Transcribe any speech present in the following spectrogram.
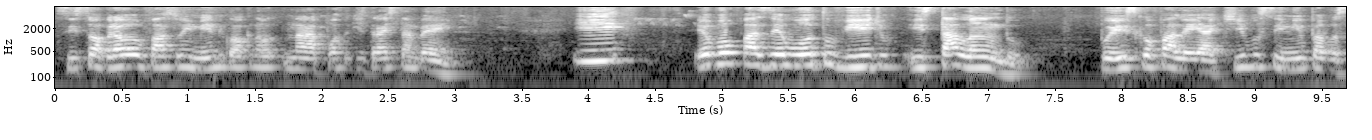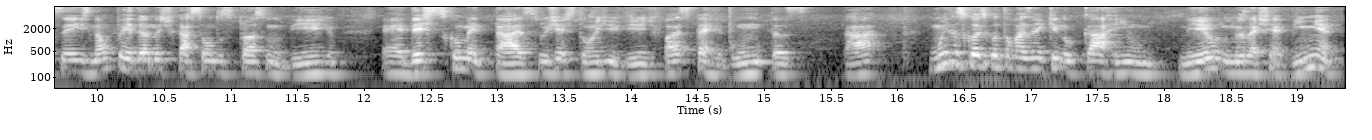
Se sobrar, eu faço um emenda e coloco na, na porta de trás também. E eu vou fazer um outro vídeo instalando. Por isso que eu falei, ativa o sininho para vocês não perder a notificação dos próximos vídeos. É, deixe os comentários, sugestões de vídeo, faz perguntas, tá? Muitas coisas que eu estou fazendo aqui no carrinho meu, no meu Lechevinha,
